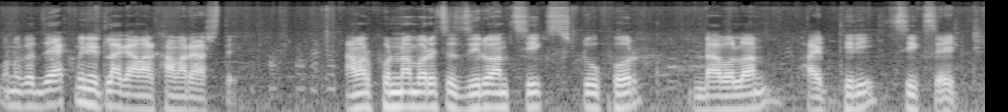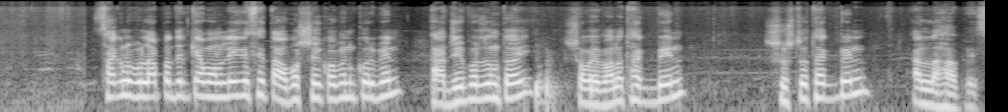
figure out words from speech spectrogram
মনে করেন যে এক মিনিট লাগে আমার খামারে আসতে। আমার ফোন নাম্বার হচ্ছে zero one six two four double one five three six eight. ছাগলগুলো আপনাদের কেমন লেগেছে তা অবশ্যই কমেন্ট করবেন। আজ এই পর্যন্তই। সবাই ভালো থাকবেন সুস্থ থাকবেন। আল্লাহ হাফেজ।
